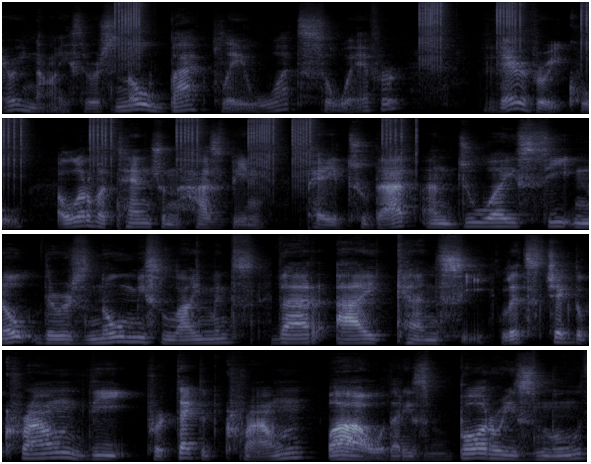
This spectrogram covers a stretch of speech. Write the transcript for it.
very nice. There's no backplay whatsoever. Very, very cool. A lot of attention has been paid to that. And do I see no there is no misalignments that I can see. Let's check the crown the protected crown. Wow that is buttery smooth.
